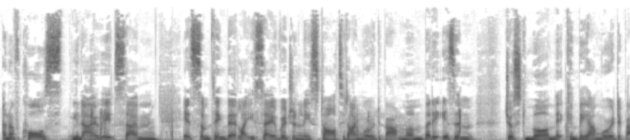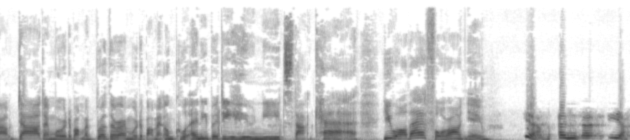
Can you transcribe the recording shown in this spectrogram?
And of course, you know, it's um, it's something that, like you say, originally started. I'm worried about mum, but it isn't just mum. It can be I'm worried about dad. I'm worried about my brother. I'm worried about my uncle. Anybody who needs that care, you are there for, aren't you? Yeah, and uh, yes,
